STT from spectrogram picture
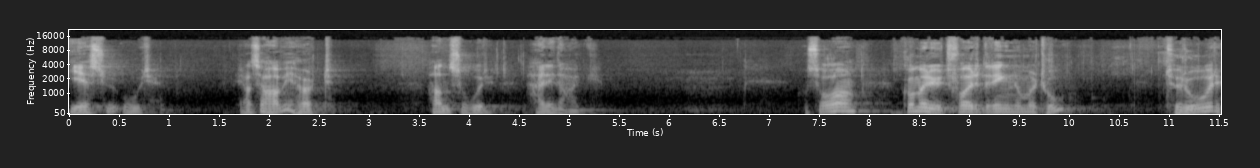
Jesu ord. Ja, så har vi hørt Hans ord her i dag. Og Så kommer utfordring nummer to. Tror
